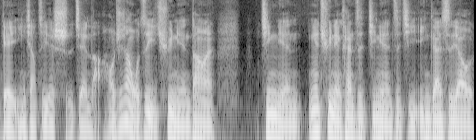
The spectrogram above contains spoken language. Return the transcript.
给影响自己的时间啦。好，就像我自己去年，当然今年因为去年看自今年自己应该是要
